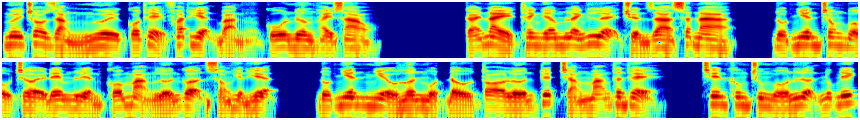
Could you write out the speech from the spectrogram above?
ngươi cho rằng ngươi có thể phát hiện bản cô nương hay sao? Cái này thanh âm lãnh lệ truyền ra sát na, đột nhiên trong bầu trời đêm liền có mảng lớn gợn sóng hiện hiện, đột nhiên nhiều hơn một đầu to lớn tuyết trắng mãng thân thể, trên không trung ốn lượn nhúc đích,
